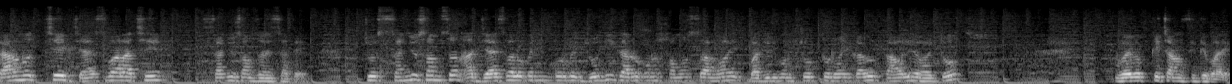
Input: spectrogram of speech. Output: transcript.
কারণ হচ্ছে জয়সওয়াল আছে সঞ্জু স্যামসনের সাথে। তো সঞ্জু স্যামসন আর জয়সওয়াল ওপেনিং করবে যদি কারোর কোনো সমস্যা হয় বা যদি কোনো চোট টোট হয় কারোর, তাহলে হয়তো বৈভবকে চান্স দিতে পারে।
